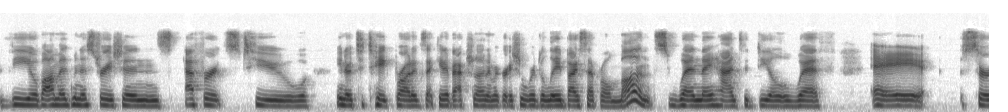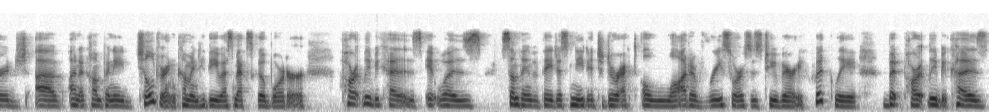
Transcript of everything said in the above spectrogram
the Obama administration's efforts to you know to take broad executive action on immigration were delayed by several months when they had to deal with a surge of unaccompanied children coming to the US Mexico border, partly because it was something that they just needed to direct a lot of resources to very quickly, but partly because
